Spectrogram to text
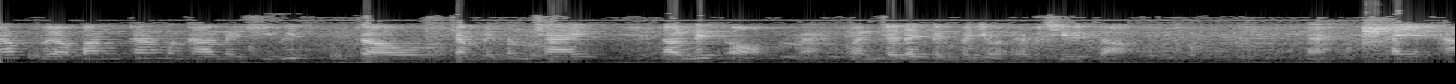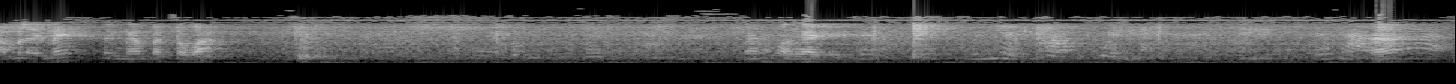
ครับเผื่อบางครั้งบางคราวในชีวิตเราจำเป็นต้องใช้เรานึกออกนะมันจะได้เป็นประโยชน์กับชีวิตเราอะใครอยากถามอะไรไหมเรื่องน้ำปัสสาวะนะว่าไงไม่อยากถามคนนะจะถามฮะว่าเดี๋ยวเอ่อ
